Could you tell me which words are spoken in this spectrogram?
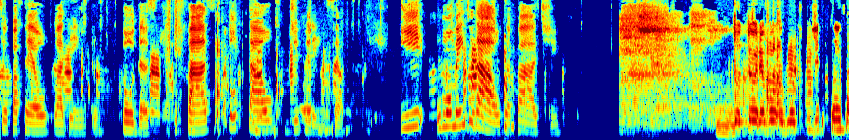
seu papel lá dentro. Todas. E faz total diferença. E o momento da alta, Pati? Doutora, eu vou, eu vou pedir licença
